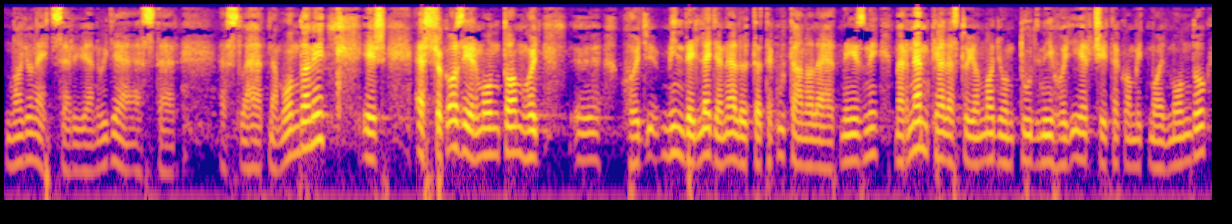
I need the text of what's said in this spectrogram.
Nagyon egyszerűen, ugye, Eszter? Ezt lehetne mondani. És ezt csak azért mondtam, hogy, hogy mindegy legyen előttetek, utána lehet nézni, mert nem kell ezt olyan nagyon tudni, hogy értsétek, amit majd mondok,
